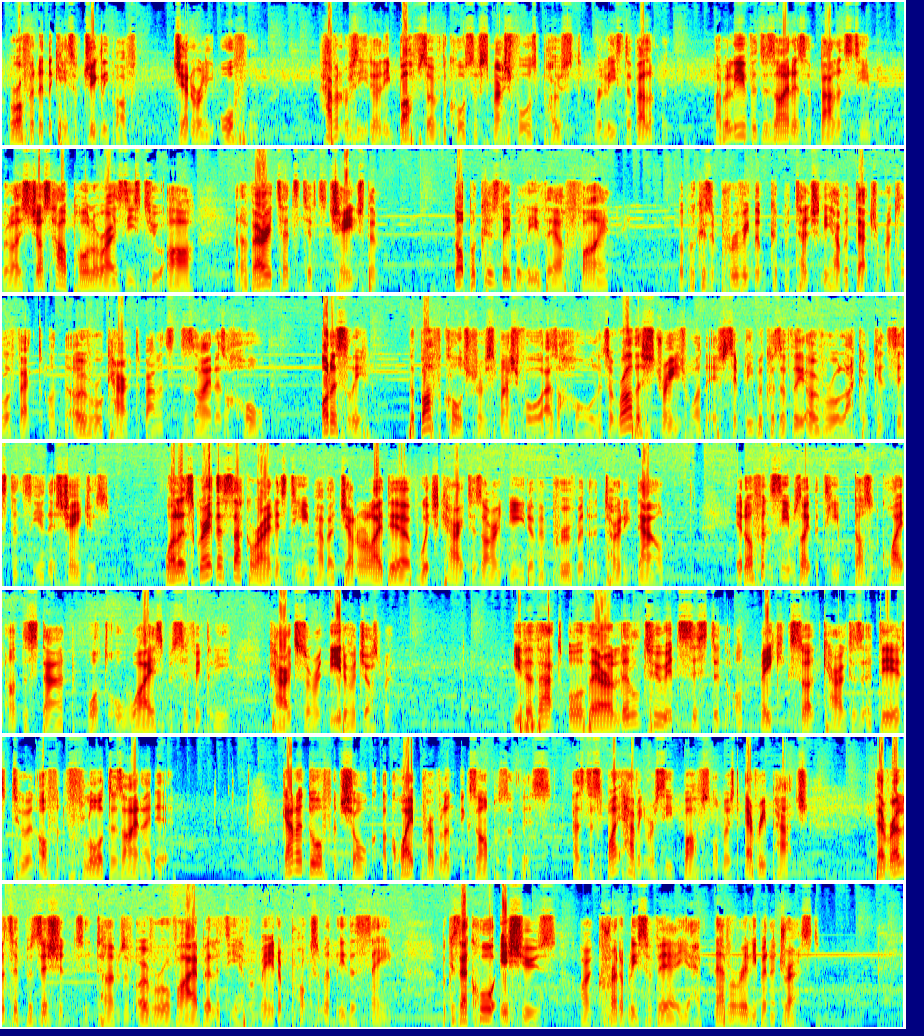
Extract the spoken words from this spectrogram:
or often in the case of Jigglypuff, generally awful, haven't received any buffs over the course of Smash 4's post-release development. I believe the designers and balance team realize just how polarized these two are and are very tentative to change them, not because they believe they are fine, but because improving them could potentially have a detrimental effect on the overall character balance and design as a whole. Honestly, the buff culture of Smash 4 as a whole is a rather strange one if simply because of the overall lack of consistency in its changes. While it's great that Sakurai and his team have a general idea of which characters are in need of improvement and toning down, it often seems like the team doesn't quite understand what or why specifically characters are in need of adjustment. Either that or they're a little too insistent on making certain characters adhered to an often flawed design idea. Ganondorf and Shulk are quite prevalent examples of this, as despite having received buffs almost every patch, their relative positions in terms of overall viability have remained approximately the same because their core issues are incredibly severe yet have never really been addressed.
